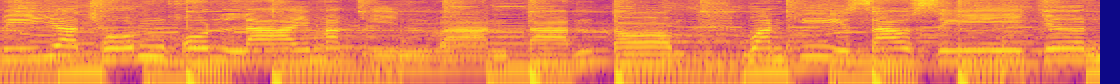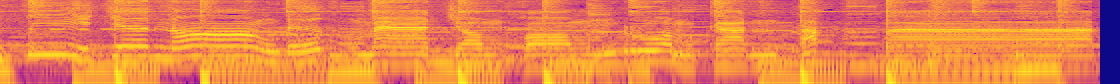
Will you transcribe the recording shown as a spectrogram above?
ปิยชนคนลายมากินหวานตานตอม วันที่สาวสี่เจิญพี่เจอน้องเดึกมาจอมคอมร่วมกันตักบาต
